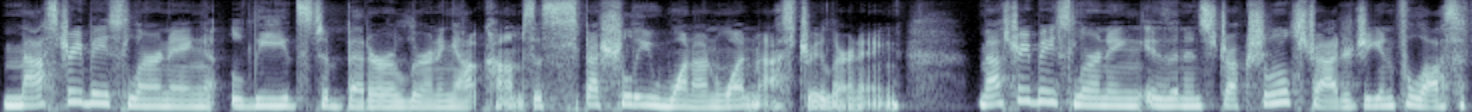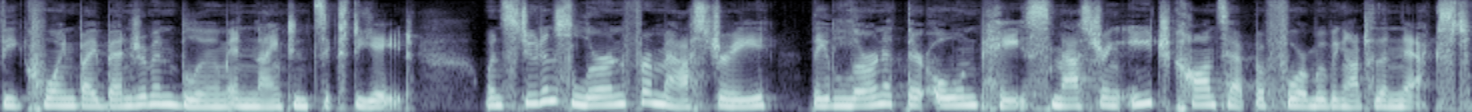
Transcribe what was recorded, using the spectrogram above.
Mastery based learning leads to better learning outcomes, especially one on one mastery learning. Mastery based learning is an instructional strategy and philosophy coined by Benjamin Bloom in 1968 when students learn for mastery, they learn at their own pace, mastering each concept before moving on to the next.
